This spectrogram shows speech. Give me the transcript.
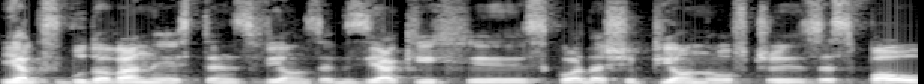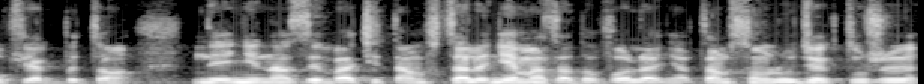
jak zbudowany jest ten związek, z jakich y, składa się pionów czy zespołów, jakby to nie nazywać, i tam wcale nie ma zadowolenia. Tam są ludzie, którzy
